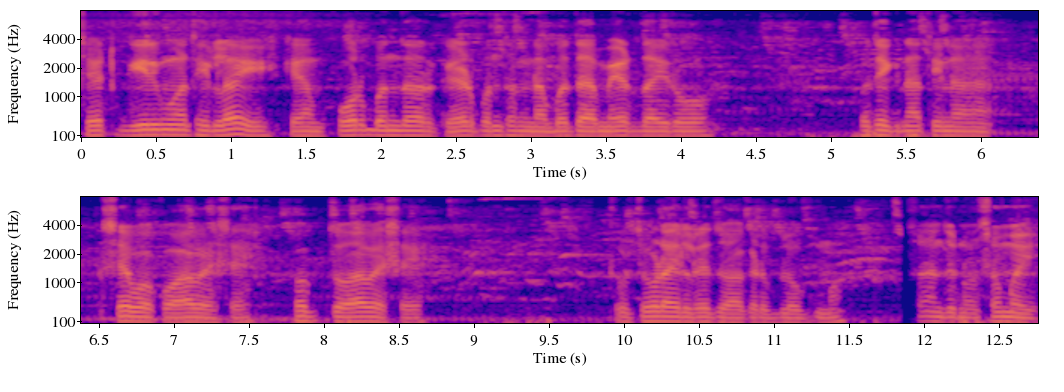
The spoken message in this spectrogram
શેઠગીરીમાંથી લઈ કે આમ પોરબંદર, ઘેડ પંથકના બધા મેરદાયરો, બધી જ્ઞાતિના સેવકો આવે છે, ભક્તો આવે છે. તો જોડાયેલ રહેજો આગળ બ્લોગમાં. સાંજનો સમય,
